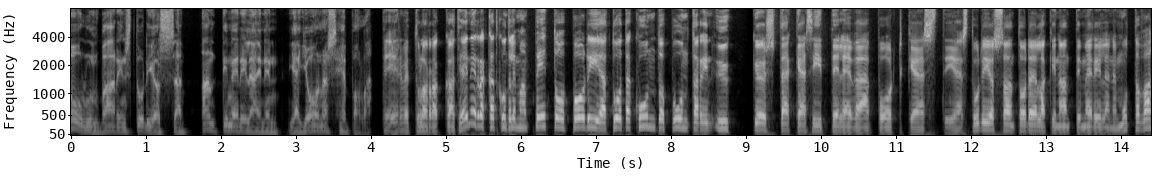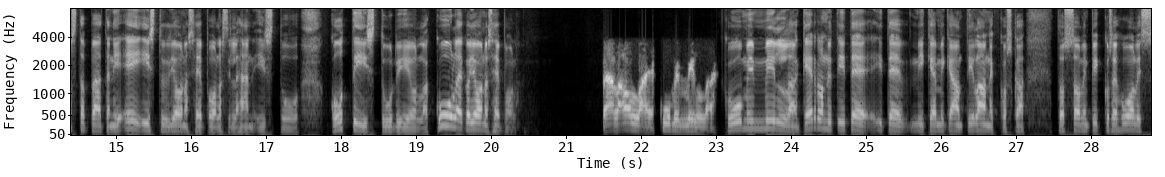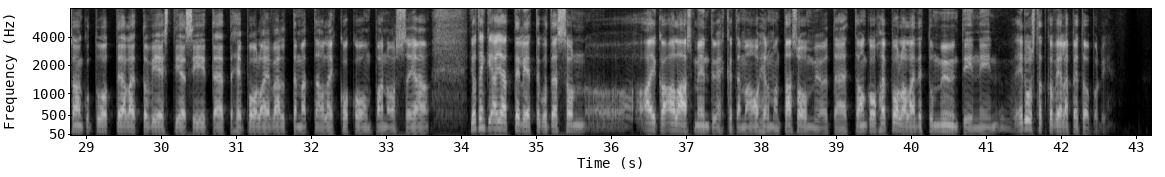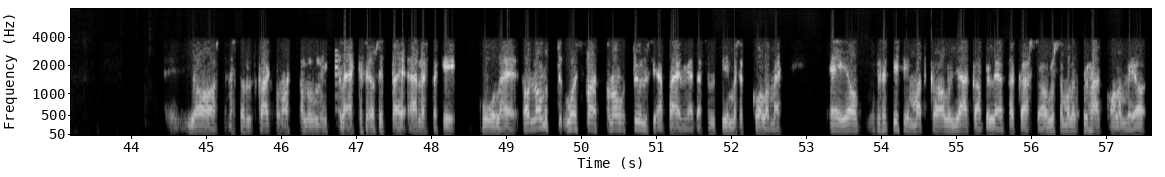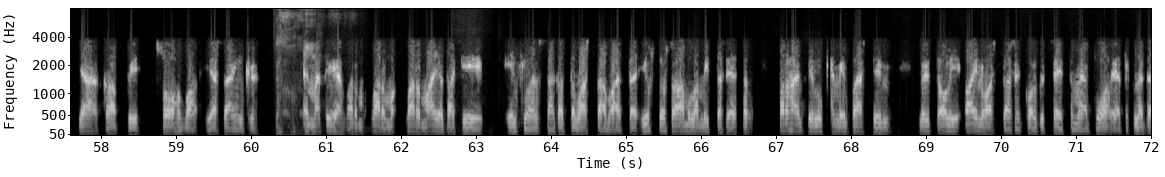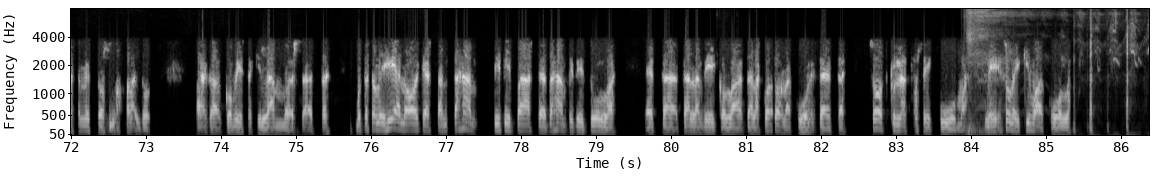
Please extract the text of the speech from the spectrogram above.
Oulun baarin studiossa Antti Meriläinen ja Joonas Hepola. Tervetuloa rakkaat ja niin rakkaat kuuntelemaan Petopodia, tuota kuntopuntarin ykköstä käsittelevää podcastia. Studiossa on todellakin Antti Meriläinen, mutta vastapäätäni ei istu Joonas Hepola, sillä hän istuu kotistudiolla. Kuuleeko Joonas Hepola? Täällä ollaan ja kuumimmillaan. Kuumimmillaan. Kerro nyt itse, mikä, mikä on tilanne, koska tuossa olin pikkusen huolissaan, kun tuottaja laittoi viestiä siitä, että Hepola ei välttämättä ole kokoonpanossa. Ja jotenkin ajattelin, että kun tässä on aika alas menty ehkä tämän ohjelman tason myötä, että onko Hepola laitettu myyntiin, niin edustatko vielä Petopodia? Joo, tässä on nyt kaikenlaista ollut liikkeellä. Ehkä se osittain äänestäkin kuulee. On ollut, voisi sanoa, että on ollut tylsiä päiviä tässä nyt viimeiset kolme. Ei ole, se pisin matka on ollut jääkaapille ja takaisin. On ollut semmoinen pyhä kolmio, jääkaappi, sohva ja sänky. En mä tiedä, varma, varma, varmaan jotakin influenssaa kautta vastaavaa. Että just tuossa aamulla mittasin, että parhaimpiin lukemiin päästiin nyt oli ainoastaan se 37,5, että kyllä tässä nyt on sahailtu aika kovissakin lämmöissä, että mutta se oli hieno oikeastaan. Tähän piti päästä ja tähän piti tulla, että tällä viikolla täällä kotona kuuli se, että sä oot kyllä tosi kuuma. Niin se oli kiva kuulla.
